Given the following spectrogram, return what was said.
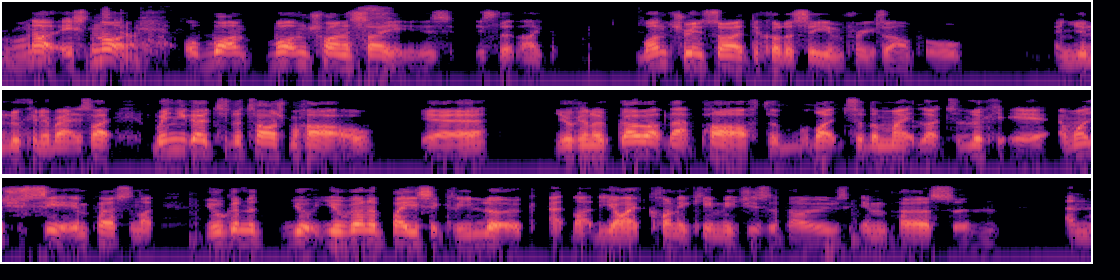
Right, no, it's not. go. What I'm, what I'm trying to say is, is that like once you're inside the Colosseum, for example, and you're looking around, it's like when you go to the Taj Mahal, yeah, you're gonna go up that path to like to the mate, like to look at it, and once you see it in person, like you're gonna you're, you're gonna basically look at like the iconic images of those in person, and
